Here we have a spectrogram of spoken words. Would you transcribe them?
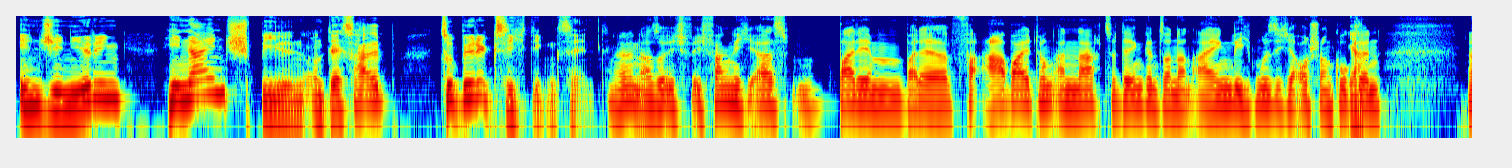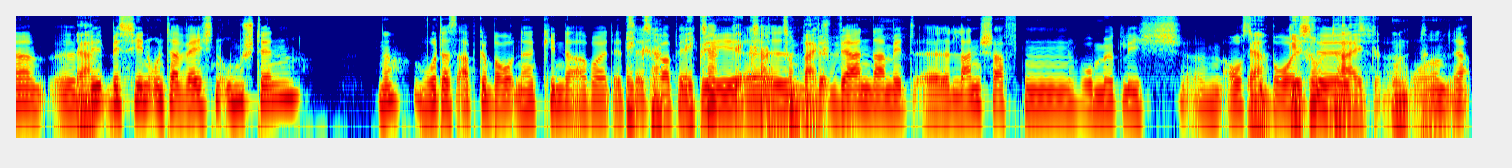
Engineering hineinspielen und deshalb zu berücksichtigen sind. Also ich, ich fange nicht erst bei, dem, bei der Verarbeitung an nachzudenken, sondern eigentlich muss ich ja auch schon gucken, ja. Ne, äh, ja. bis hin unter welchen Umständen Ne? Wurde das abgebaut, ne? Kinderarbeit etc. Exakt, pp. Exakt, exakt, äh, werden damit äh, Landschaften womöglich ähm, ausgebeutet. Ja, Gesundheit und, und ja,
